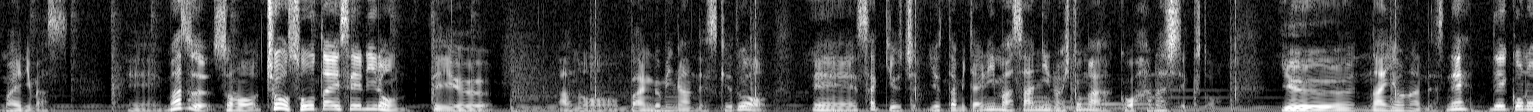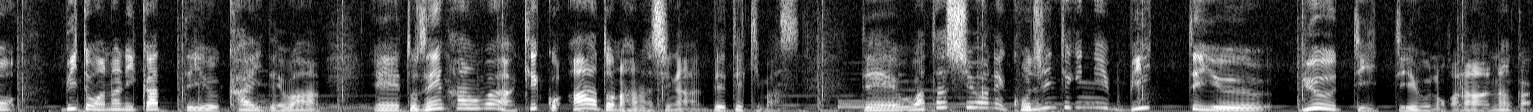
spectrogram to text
参ります、えー、まずその超相対性理論っていうあの番組なんですけど、えー、さっき言ったみたいに、まあ、3人の人がこう話していくという内容なんですね。でこの美とは何かっていう回では、えー、と前半は結構アートの話が出てきます。で、私はね、個人的に美っていう、ビューティーっていうのかな、なんか、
